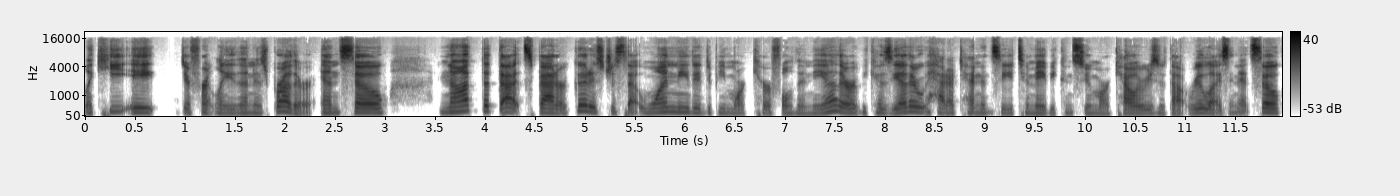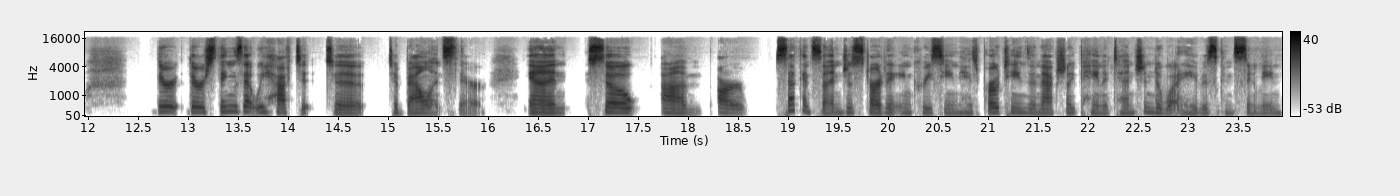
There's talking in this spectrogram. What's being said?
Like he ate differently than his brother, and so not that that's bad or good. It's just that one needed to be more careful than the other because the other had a tendency to maybe consume more calories without realizing it. So there, there's things that we have to to to balance there, and so um, our second son just started increasing his proteins and actually paying attention to what he was consuming.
